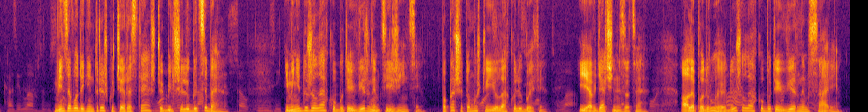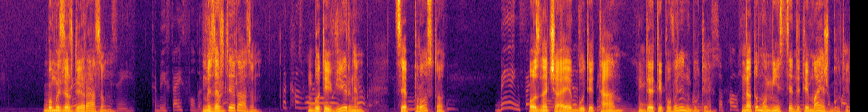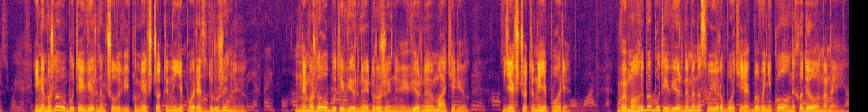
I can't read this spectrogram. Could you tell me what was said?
Він заводить інтрижку через те, що більше любить себе. І мені дуже легко бути вірним цій жінці. По-перше, тому що її легко любити. І я вдячний за це. Але по-друге, дуже легко бути вірним Сарі, бо ми завжди разом. Ми завжди разом. Бути вірним це просто означає бути там, де ти повинен бути, на тому місці, де ти маєш бути. І неможливо бути вірним чоловіком, якщо ти не є поряд з дружиною. Неможливо бути вірною дружиною, вірною матір'ю, якщо ти не є поряд. Ви могли би бути вірними на своїй роботі, якби ви ніколи не ходили на неї.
